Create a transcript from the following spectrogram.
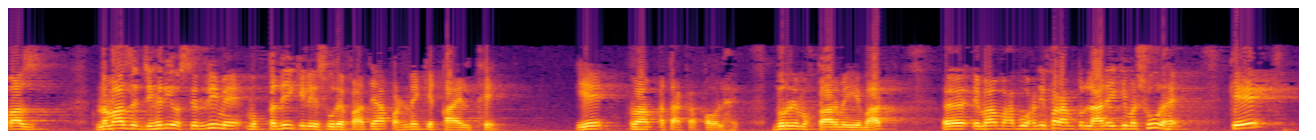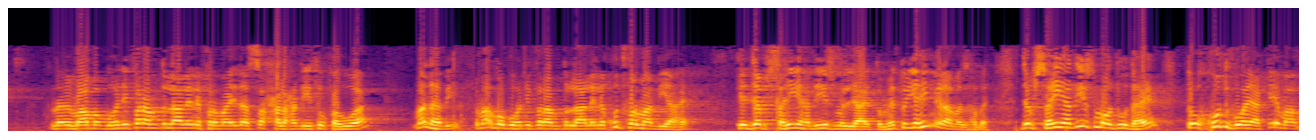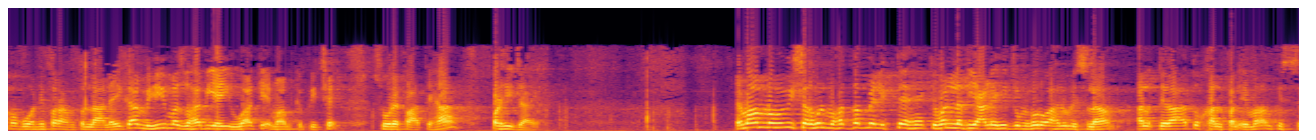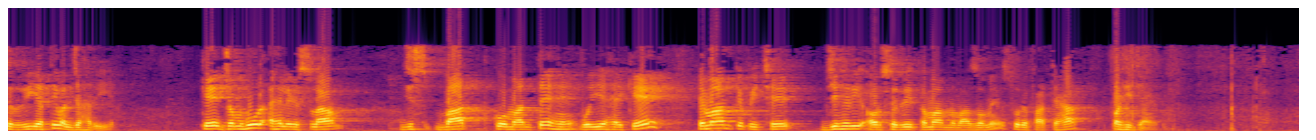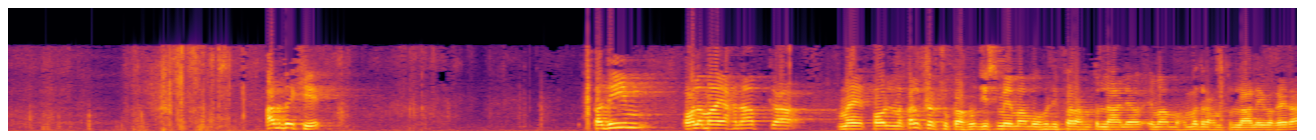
نماز نماز جہری اور سری میں مقتدی کے لیے سورہ فاتحہ پڑھنے کے قائل تھے۔ یہ امام عطا کا قول ہے۔ در مختار میں یہ بات امام ابو حنیفہ رحمۃ اللہ علیہ کی مشہور ہے کہ امام ابو حنیفہ رحمۃ اللہ علیہ نے فرمایا صح الحدیث فہوا مذہبی. امام ابو حنیفہ رحمۃ اللہ علیہ نے خود فرما دیا ہے کہ جب صحیح حدیث مل جائے تمہیں تو یہی میرا مذہب ہے۔ جب صحیح حدیث موجود ہے تو خود گویا کہ امام ابو حنیفہ رحمۃ اللہ علیہ کا بھی مذہب یہی ہوا کہ امام کے پیچھے سور فاتحہ پڑھی جائے۔ امام نبوی شرح المحدب میں لکھتے ہیں کہ ولدی علیہ جمہور اہل الاسلام القراۃ خلف الامام کی سریت والجہریہ۔ کہ جمہور اہل اسلام جس بات کو مانتے ہیں وہ یہ ہے کہ امام کے پیچھے جہری اور سری تمام نمازوں میں سور فاتحہ پڑھی جائے اب دیکھیے، قدیم علماء احناف کا میں قول نقل کر چکا ہوں، جس میں امام حنیفہ رحمۃ اللہ علیہ اور امام محمد رحمۃ اللہ علیہ وغیرہ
